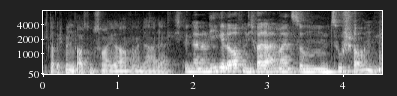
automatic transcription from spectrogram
Ich glaube, ich bin in Dortmund schon mal gelaufen in der Halle. Ich bin da noch nie gelaufen, ich war da einmal zum Zuschauen.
